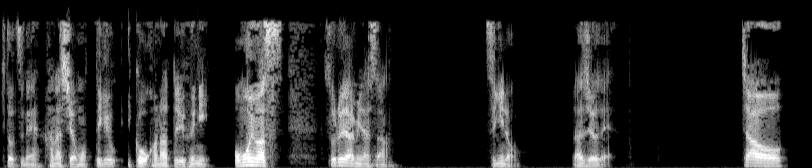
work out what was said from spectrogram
一つね、話を持っていこうかなというふうに思います。それでは皆さん、次のラジオで。チャオ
